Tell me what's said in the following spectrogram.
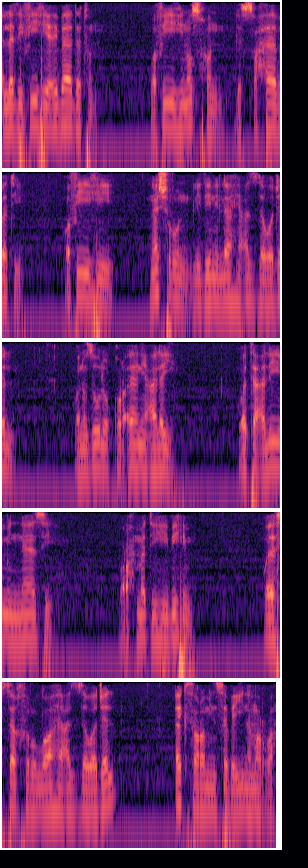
الذي فيه عبادة وفيه نصح للصحابة وفيه نشر لدين الله عز وجل ونزول القرآن عليه وتعليم الناس ورحمته بهم ويستغفر الله عز وجل أكثر من سبعين مرة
